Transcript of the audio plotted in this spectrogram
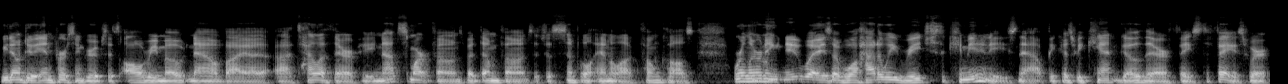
we don't do in-person groups. It's all remote now via uh, teletherapy, not smartphones, but dumb phones. It's just simple analog phone calls. We're mm-hmm. learning new ways of well, how do we reach the communities now? Because we can't go there face to face. We're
